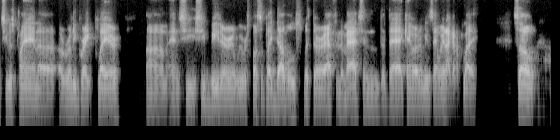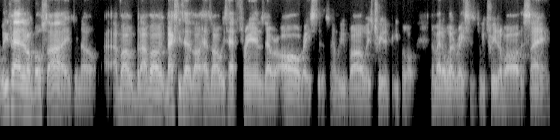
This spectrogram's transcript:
She was playing a, a really great player, um, and she she beat her, and we were supposed to play doubles with her after the match, and the dad came over to me saying, "We're not going to play." So we've had it on both sides, you know. I've always, but I've always Maxi's has has always had friends that were all racist, and we've always treated people no matter what races, we treated them all the same.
